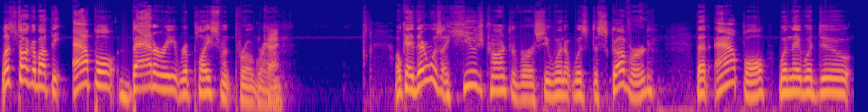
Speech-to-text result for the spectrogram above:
Let's talk about the Apple battery replacement program. Okay. Okay, there was a huge controversy when it was discovered that Apple, when they would do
